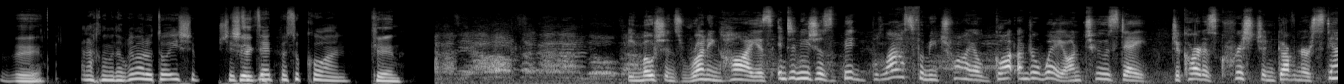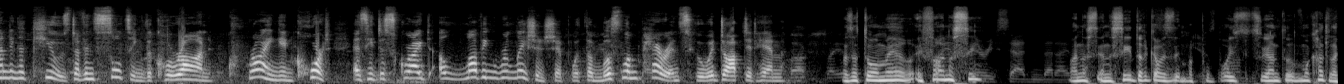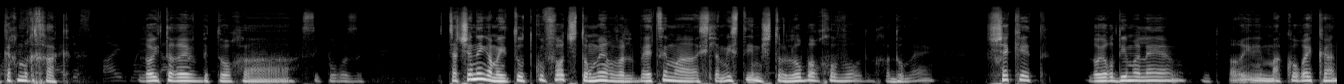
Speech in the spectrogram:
ו... אנחנו מדברים על אותו איש שציטט ש... פסוק קוראן. כן. Emotions running high as Indonesia's big blasphemy trial got underway on Tuesday. Jakarta's Christian governor standing accused of insulting the Quran, crying in court as he described a loving relationship with the Muslim parents who adopted him. אז אתה אומר, איפה הנשיא? הנשיא, הנשיא דרך אגב, אפרופו צוין דמוקרטיה, לקח מרחק. לא התערב בתוך הסיפור הזה. מצד שני, גם היו תקופות שאתה אומר, אבל בעצם האסלאמיסטים השתוללו ברחובות וכדומה. שקט, לא יורדים עליהם, מתפרעים, מה קורה כאן.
